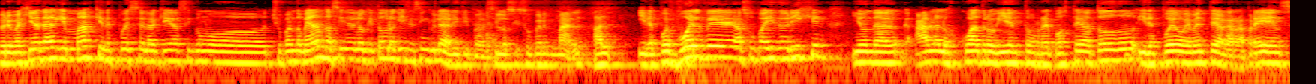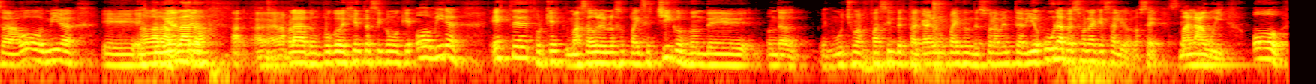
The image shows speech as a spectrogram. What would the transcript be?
pero imagínate a alguien más que después se la queda así como chupando meando así de lo que todo lo que dice Singularity, para decirlo así súper mal. Al- Y después vuelve a su país de origen y onda habla los cuatro vientos, repostea todo y después obviamente agarra prensa, oh mira, eh, Agarra estudiantes- a- agarra plata, un poco de gente así como que, oh mira, este, porque es más aún en esos países chicos donde onda, es mucho más fácil destacar en un país donde solamente había una persona que salió, no sé, Malawi, o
